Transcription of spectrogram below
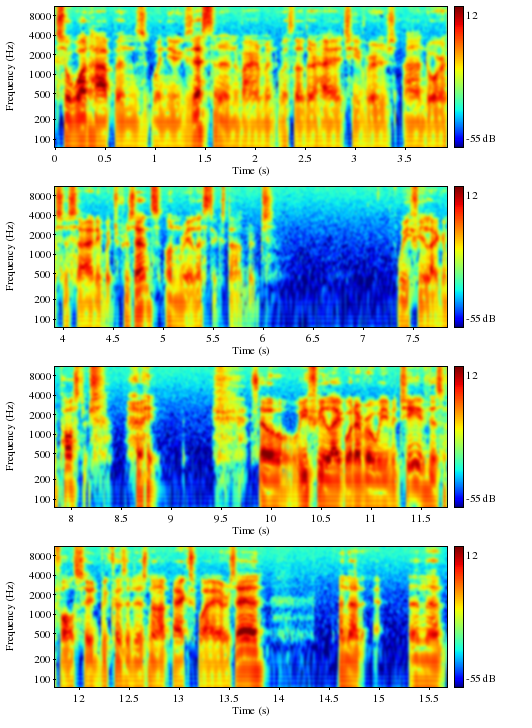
So what happens when you exist in an environment with other high achievers and or a society which presents unrealistic standards? We feel like imposters, right? So we feel like whatever we've achieved is a falsehood because it is not X, Y, or Z, and that and that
